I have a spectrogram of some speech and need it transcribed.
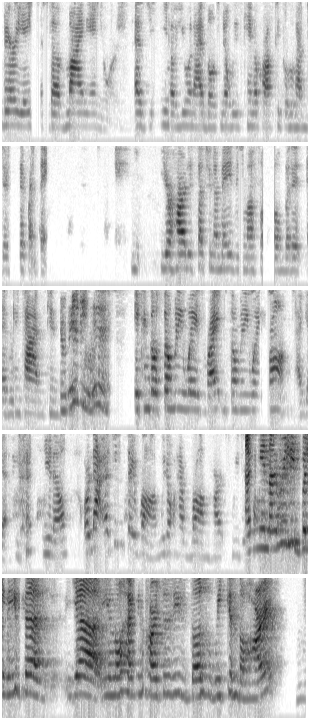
variations of mine and yours. As you, you know, you and I both know, we've came across people who have different things. Your heart is such an amazing muscle, but it, at the same time can it really is. It can go so many ways right and so many ways wrong. I guess you know. Or not i shouldn't say wrong we don't have wrong hearts we just i mean i really believe that yeah you know having heart disease does weaken the heart mm-hmm.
